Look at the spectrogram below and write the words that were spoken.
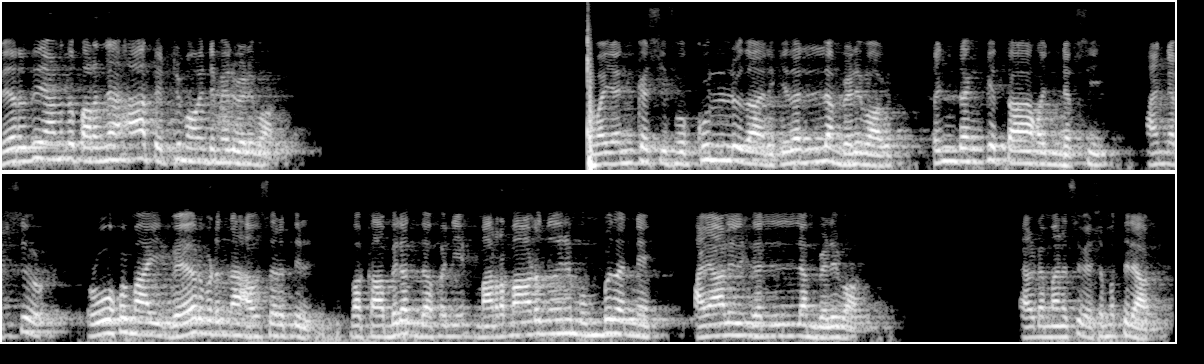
വെറുതെയാണെന്ന് പറഞ്ഞ ആ തെറ്റും അവന്റെ മേൽ വെളിവാകും. ഇതെല്ലാം വെളിവാകും. നഫ്സി ആ നഫ്സ് റൂഹുമായി വേർപെടുന്ന അവസരത്തിൽ ദഫനി മറമാടുന്നതിന് മുമ്പ് തന്നെ അയാളിൽ ഇതെല്ലാം വെളിവാകും. അയാളുടെ മനസ്സ് വിഷമത്തിലാകും.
